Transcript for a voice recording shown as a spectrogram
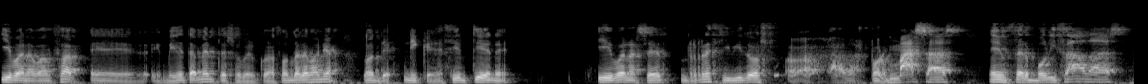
iban a avanzar eh, inmediatamente sobre el corazón de Alemania, donde ni que decir tiene, iban a ser recibidos ah, por masas enfervorizadas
